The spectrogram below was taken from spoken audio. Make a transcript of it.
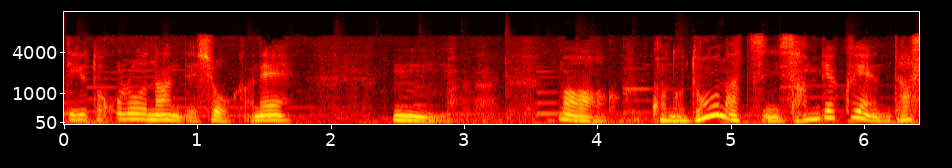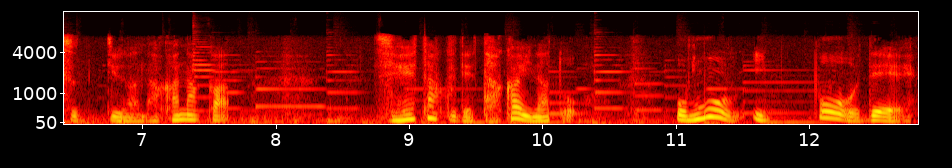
ていうところなんでしょうかねうんまあこのドーナツに300円出すっていうのはなかなか贅沢で高いなと思う一方で、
